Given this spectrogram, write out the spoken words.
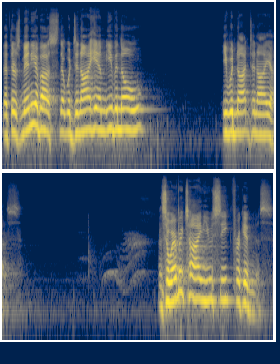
that there's many of us that would deny him even though he would not deny us. And so every time you seek forgiveness,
